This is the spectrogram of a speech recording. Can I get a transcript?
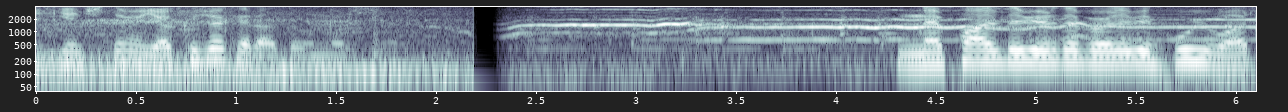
İlginç değil mi? Yakacak herhalde bunları. Nepal'de bir de böyle bir huy var.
